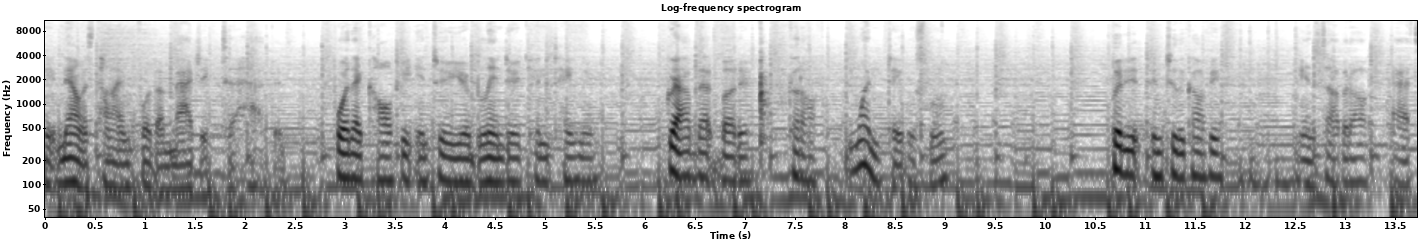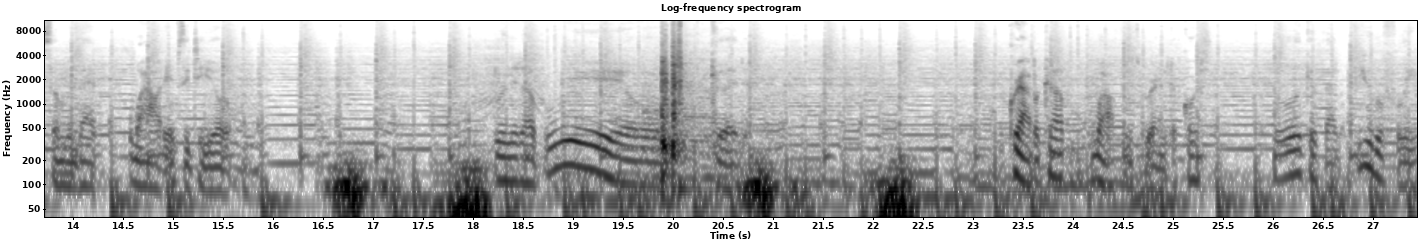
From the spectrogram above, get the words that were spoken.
Okay, now it's time for the magic to happen. Pour that coffee into your blender container. Grab that butter, cut off one tablespoon. Put it into the coffee and top it off. Add some of that wild MCT oil. Blend it up real good. Grab a cup, Wild Foods branded of course. Look at that beautifully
